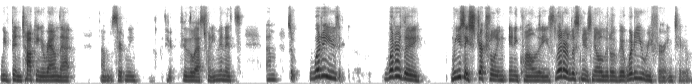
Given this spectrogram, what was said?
we've been talking around that um, certainly through, through, the last twenty minutes. Um, so, what are you what are the when you say structural inequalities let our listeners know a little bit what are you referring to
